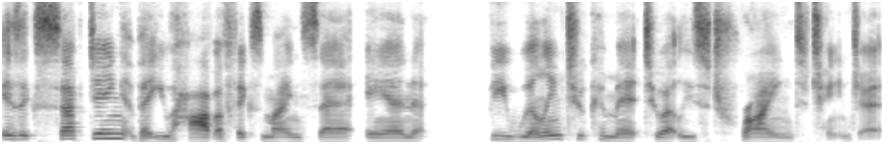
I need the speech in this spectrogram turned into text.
is accepting that you have a fixed mindset and be willing to commit to at least trying to change it.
